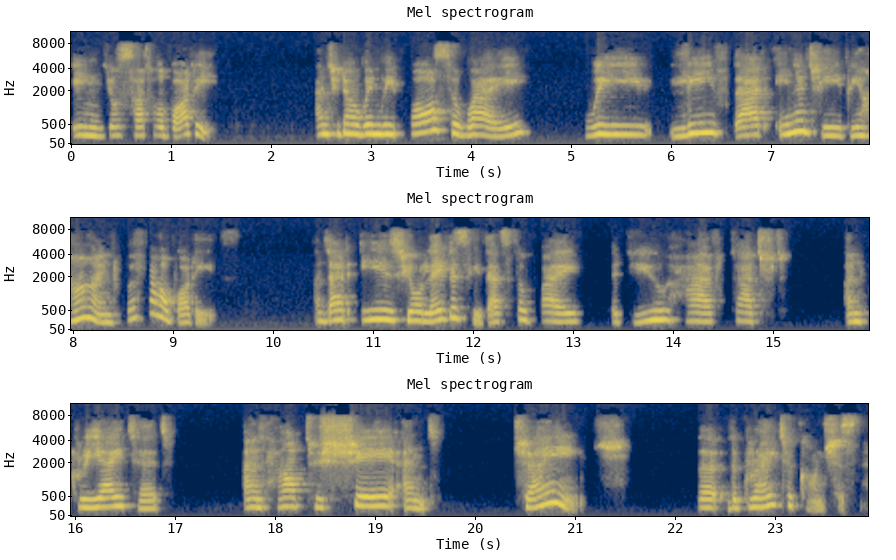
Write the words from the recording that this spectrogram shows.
in your subtle body. And you know, when we pass away, we leave that energy behind with our bodies. And that is your legacy. That's the way that you have touched and created and helped to share and change the, the greater consciousness.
